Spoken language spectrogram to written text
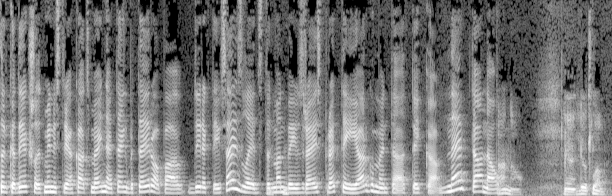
Tad, kad iekšlietu ministrijā kāds mēģināja teikt, bet Eiropā direktīvas aizliedz, tad man bija uzreiz pretī argumentēti, ka nē, tā nav. Tā nav. Jā, ļoti labi.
